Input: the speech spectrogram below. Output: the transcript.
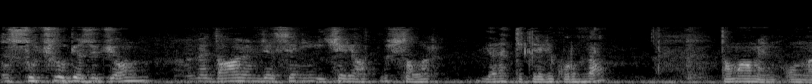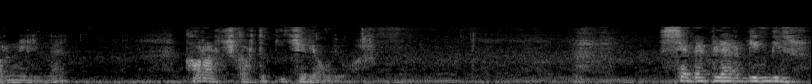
suçlu gözüküyorsun ve daha önce seni içeri atmışsalar yönettikleri kurumda tamamen onların elinde karar çıkartıp içeri alıyorlar. Sebepler bin bir.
